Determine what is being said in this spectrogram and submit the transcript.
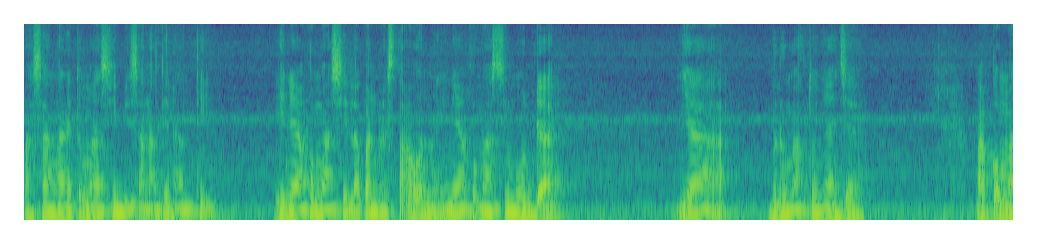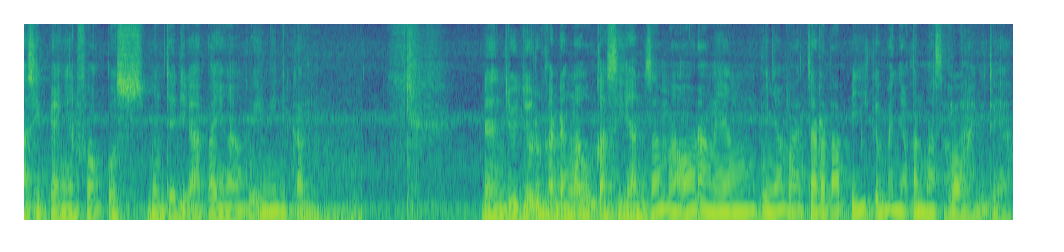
pasangan itu masih bisa nanti-nanti. Ini aku masih 18 tahun ini aku masih muda. Ya belum waktunya aja aku masih pengen fokus menjadi apa yang aku inginkan. Dan jujur kadang aku kasihan sama orang yang punya pacar tapi kebanyakan masalah gitu ya.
